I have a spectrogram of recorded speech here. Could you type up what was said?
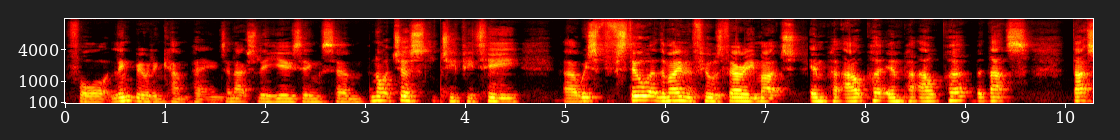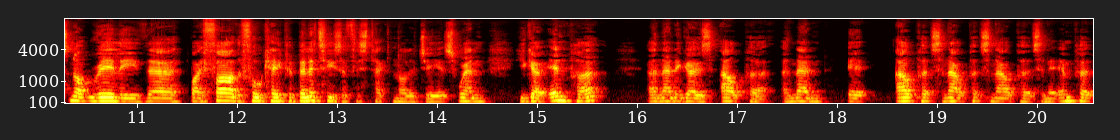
for link building campaigns and actually using some not just GPT. Uh, which still at the moment feels very much input output input output but that's that's not really the by far the full capabilities of this technology it's when you go input and then it goes output and then outputs and outputs and outputs and it input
